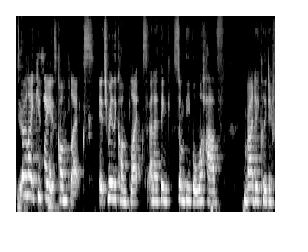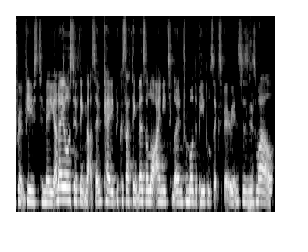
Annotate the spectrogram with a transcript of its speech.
Yeah. So like you say, it's complex. It's really complex. And I think some people will have radically different views to me. And I also think that's okay because I think there's a lot I need to learn from other people's experiences as well.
